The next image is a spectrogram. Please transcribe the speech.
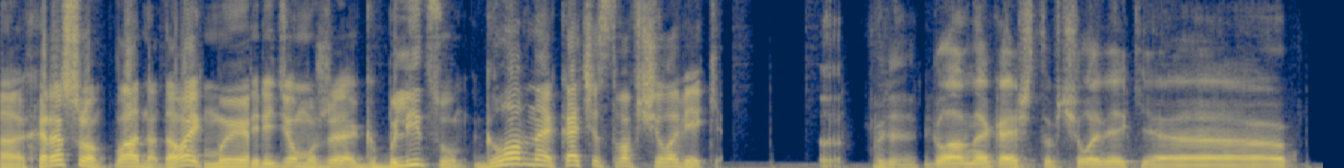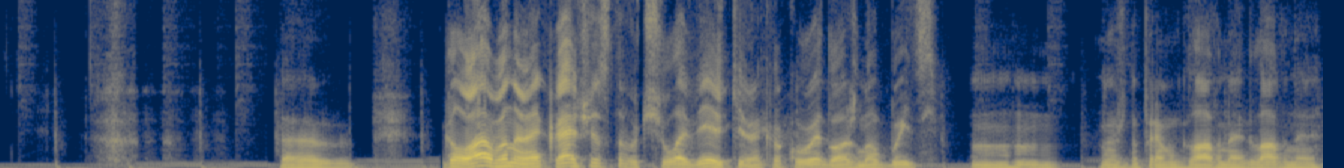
А, хорошо, ладно, давай мы перейдем уже к Блицу. Главное качество в человеке. Блин, главное качество в человеке... э, э, Главное качество в человеке, какое должно быть. Угу. Нужно прям главное, главное.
